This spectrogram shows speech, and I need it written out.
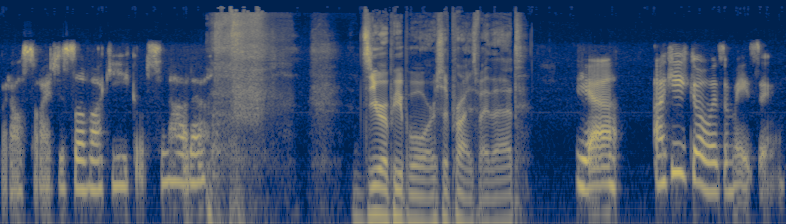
But also, I just love Akihiko Sanada. Zero people are surprised by that. Yeah, Akihiko is amazing.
